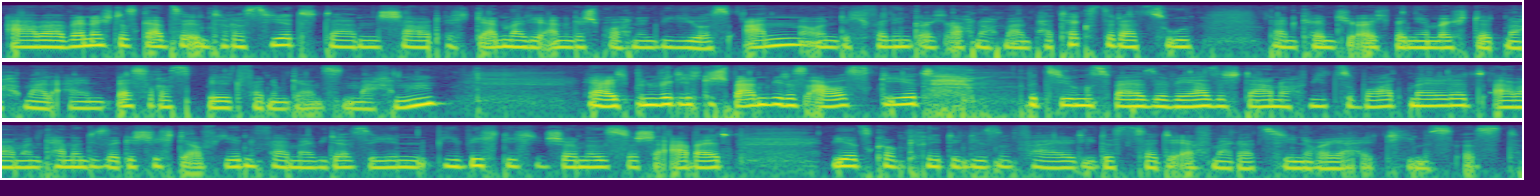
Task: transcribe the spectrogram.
Aber wenn euch das Ganze interessiert, dann schaut euch gerne mal die angesprochenen Videos an und ich verlinke euch auch noch mal ein paar Texte dazu. Dann könnt ihr euch, wenn ihr möchtet, noch mal ein besseres Bild von dem Ganzen machen. Ja, ich bin wirklich gespannt, wie das ausgeht, beziehungsweise wer sich da noch wie zu Wort meldet. Aber man kann an dieser Geschichte auf jeden Fall mal wieder sehen, wie wichtig die journalistische Arbeit, wie jetzt konkret in diesem Fall die des ZDF-Magazin Royal Teams ist.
